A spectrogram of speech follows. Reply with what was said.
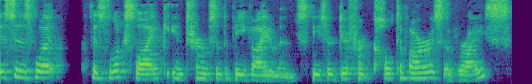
This is what this looks like in terms of the B vitamins. These are different cultivars of rice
